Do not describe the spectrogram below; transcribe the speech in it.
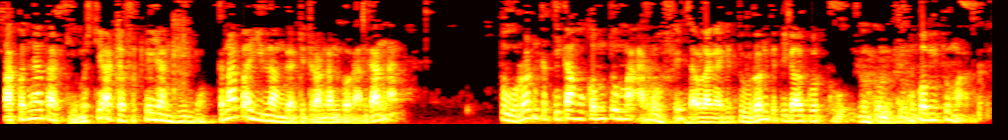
takutnya tadi mesti ada fikih yang hilang kenapa hilang nggak diterangkan Quran karena turun ketika hukum itu ma'ruf ya saya ulang lagi turun ketika hukum, hukum, hukum itu ma'ruf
